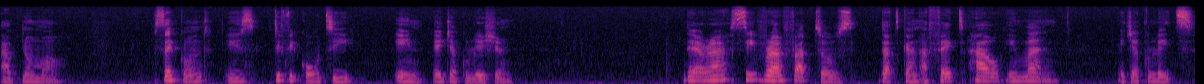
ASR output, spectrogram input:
abnormal. Second is difficulty in ejaculation. There are several factors that can affect how a man ejaculates.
